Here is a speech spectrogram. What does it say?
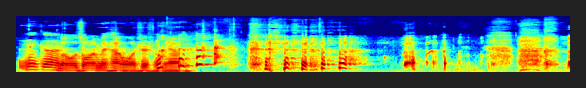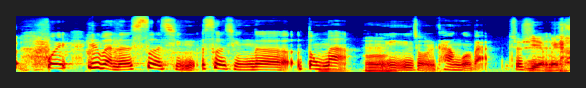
那个那我从来没看过是什么样。或者日本的色情色情的动漫，嗯你你总是看过吧？就是也没有。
